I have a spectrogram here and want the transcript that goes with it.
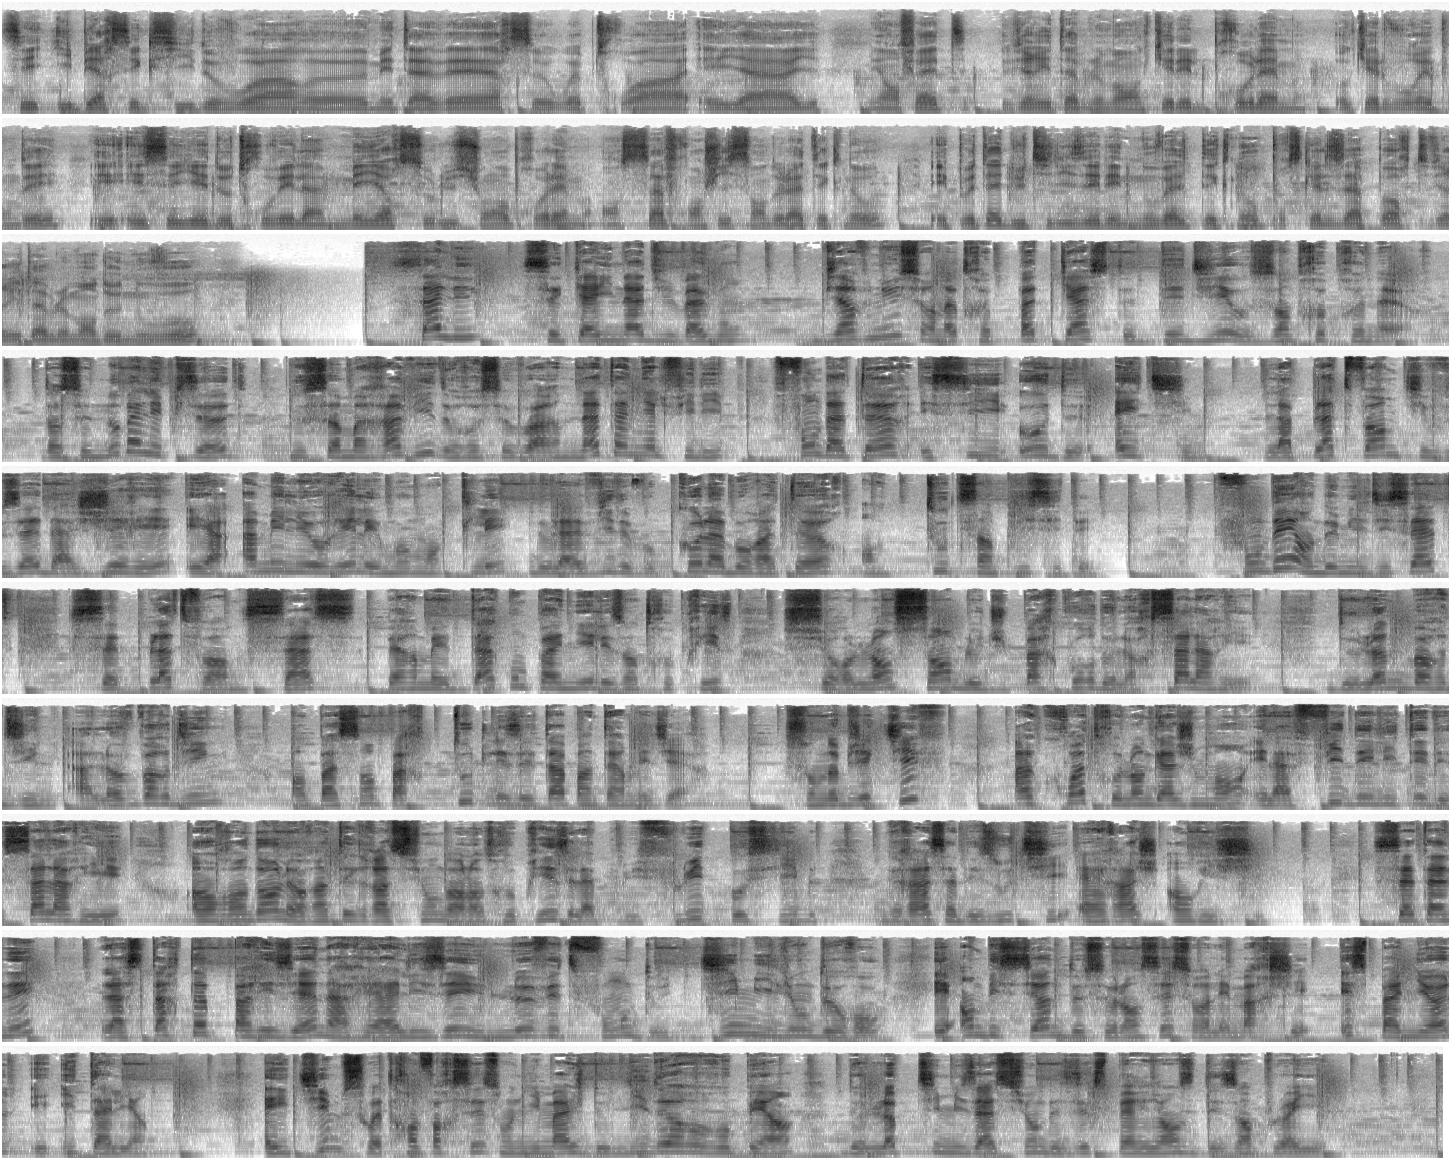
C'est hyper sexy de voir euh, métaverse, Web3, AI, mais en fait, véritablement, quel est le problème auquel vous répondez et essayez de trouver la meilleure solution au problème en s'affranchissant de la techno et peut-être d'utiliser les nouvelles technos pour ce qu'elles apportent véritablement de nouveau. Salut, c'est Kaina du Wagon. Bienvenue sur notre podcast dédié aux entrepreneurs. Dans ce nouvel épisode, nous sommes ravis de recevoir Nathaniel Philippe, fondateur et CEO de A-Team la plateforme qui vous aide à gérer et à améliorer les moments clés de la vie de vos collaborateurs en toute simplicité. Fondée en 2017, cette plateforme SaaS permet d'accompagner les entreprises sur l'ensemble du parcours de leurs salariés, de l'onboarding à l'offboarding, en passant par toutes les étapes intermédiaires. Son objectif? Accroître l'engagement et la fidélité des salariés en rendant leur intégration dans l'entreprise la plus fluide possible grâce à des outils RH enrichis. Cette année, la start-up parisienne a réalisé une levée de fonds de 10 millions d'euros et ambitionne de se lancer sur les marchés espagnols et italiens. A-Team souhaite renforcer son image de leader européen de l'optimisation des expériences des employés.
